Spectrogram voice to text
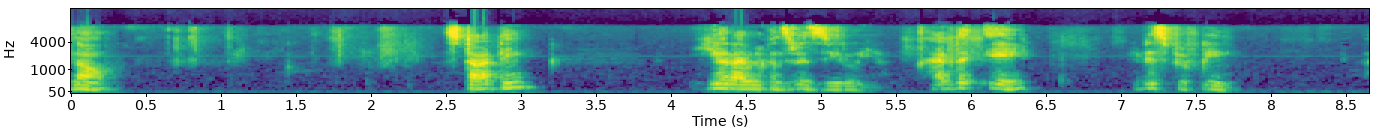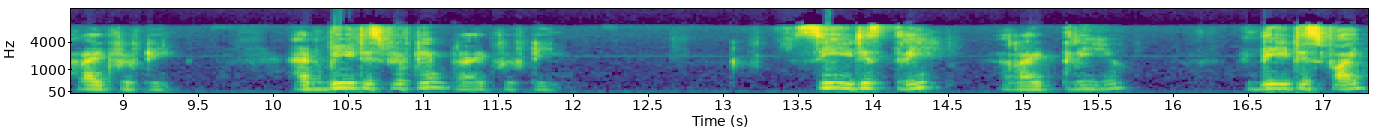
Now starting here I will consider 0 here. At the A it is 15 write 15 at B it is 15 write 15 C it is 3 write 3 here. D it is 5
